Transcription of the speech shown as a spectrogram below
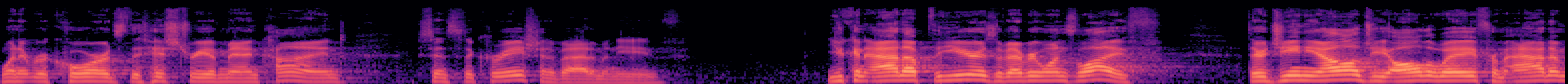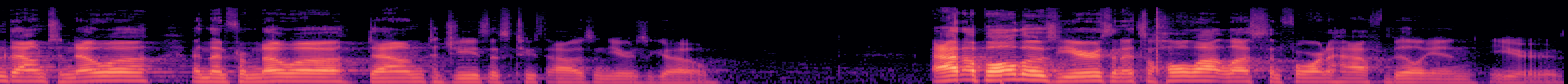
when it records the history of mankind since the creation of Adam and Eve. You can add up the years of everyone's life, their genealogy all the way from Adam down to Noah, and then from Noah down to Jesus 2,000 years ago. Add up all those years, and it's a whole lot less than four and a half billion years.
